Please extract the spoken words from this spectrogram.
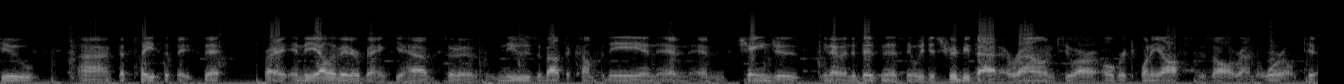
to uh, the place that they sit. Right in the elevator bank, you have sort of news about the company and, and, and changes, you know, in the business, and we distribute that around to our over 20 offices all around the world too.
